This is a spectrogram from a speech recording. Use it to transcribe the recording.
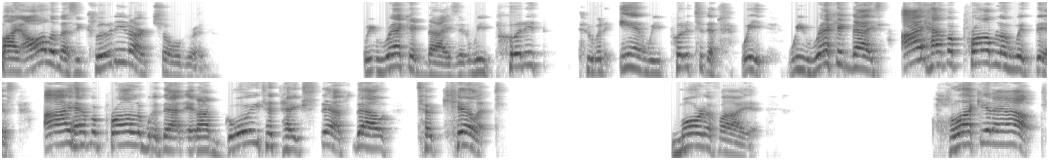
by all of us, including our children. We recognize it. We put it to an end. We put it to death. We we recognize I have a problem with this. I have a problem with that, and I'm going to take steps now to kill it, mortify it. pluck it out,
